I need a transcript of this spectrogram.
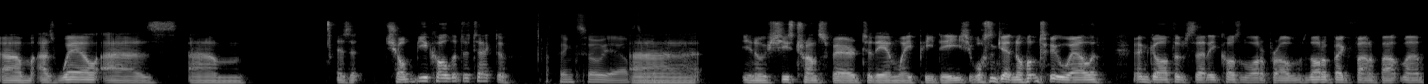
um, as well as um, is it Chubb you call the detective? I think so. Yeah. Uh, you know, she's transferred to the NYPD. She wasn't getting on too well in, in Gotham City, causing a lot of problems. Not a big fan of Batman.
